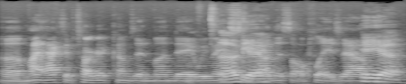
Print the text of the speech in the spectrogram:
Um, my active target comes in Monday. We may see how this all plays out. Yeah.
